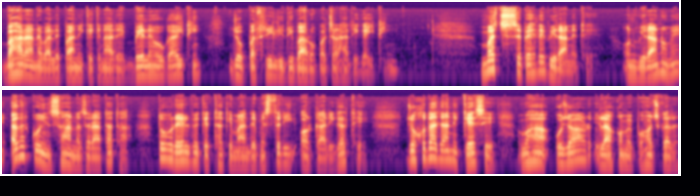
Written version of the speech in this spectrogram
बाहर आने वाले पानी के किनारे बेलें उगाई थीं, जो पथरीली दीवारों पर चढ़ा दी गई थीं। मच से पहले वीराने थे। उन वीरानों में अगर कोई इंसान नज़र आता था तो वो रेलवे के थके मांदे मिस्त्री और कारीगर थे, जो खुदा जाने कैसे वहाँ उजाड़ इलाकों में पहुंचकर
